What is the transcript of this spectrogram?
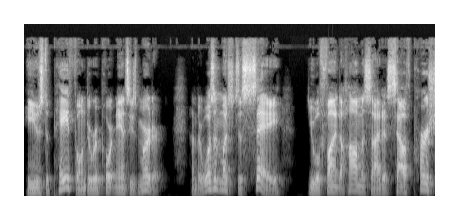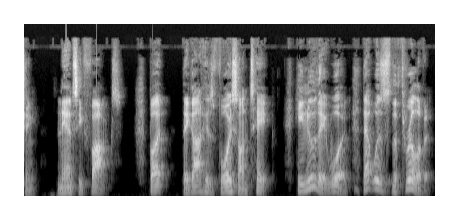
he used a payphone to report Nancy's murder. Now, there wasn't much to say. You will find a homicide at South Pershing, Nancy Fox. But they got his voice on tape. He knew they would. That was the thrill of it.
